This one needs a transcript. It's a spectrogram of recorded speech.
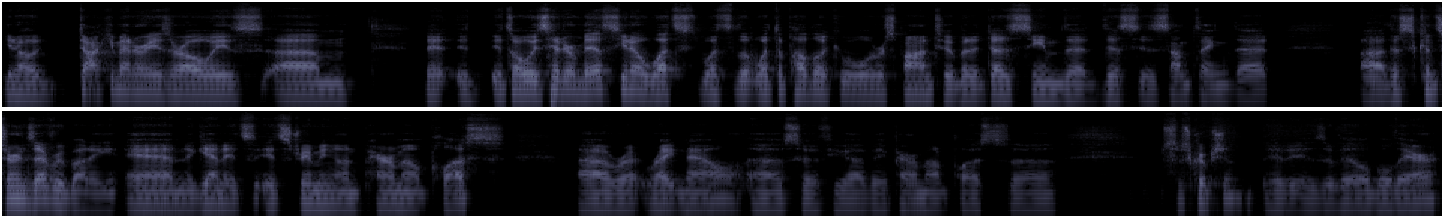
you know documentaries are always um, it, it's always hit or miss. You know what's what's the, what the public will respond to, but it does seem that this is something that uh, this concerns everybody. And again, it's it's streaming on Paramount Plus uh, r- right now. Uh, so if you have a Paramount Plus uh, subscription, it is available there.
